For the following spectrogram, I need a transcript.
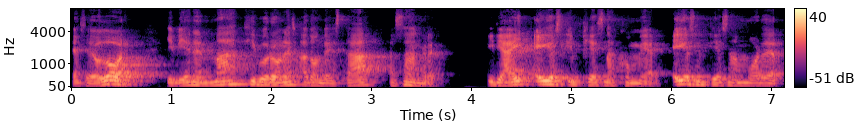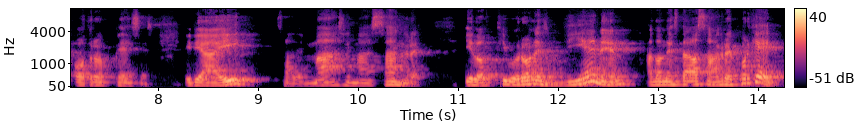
ese olor y vienen más tiburones a donde está la sangre. Y de ahí ellos empiezan a comer, ellos empiezan a morder otros peces y de ahí sale más y más sangre. Y los tiburones vienen a donde está la sangre. ¿Por qué?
